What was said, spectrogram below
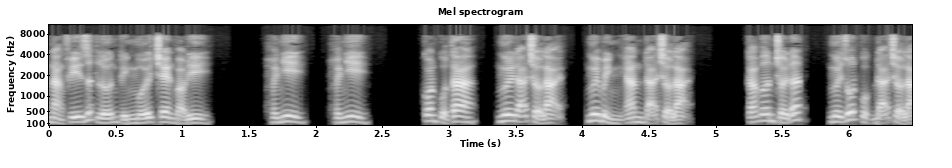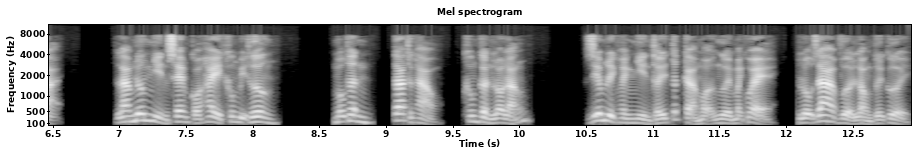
nàng phi rất lớn kính mới chen vào đi. Hoành Nhi, Hoành Nhi, con của ta, ngươi đã trở lại, ngươi bình an đã trở lại. Cảm ơn trời đất, ngươi rốt cuộc đã trở lại. Làm nương nhìn xem có hay không bị thương. Mẫu thân, ta thực hảo, không cần lo lắng. Diêm Lịch hành nhìn thấy tất cả mọi người mạnh khỏe, lộ ra vừa lòng tươi cười.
